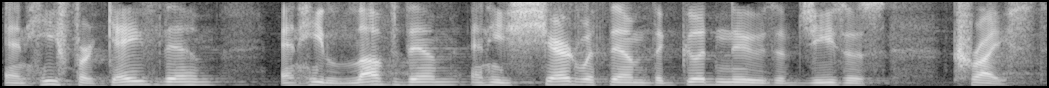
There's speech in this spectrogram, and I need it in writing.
and he forgave them and he loved them and he shared with them the good news of Jesus Christ.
